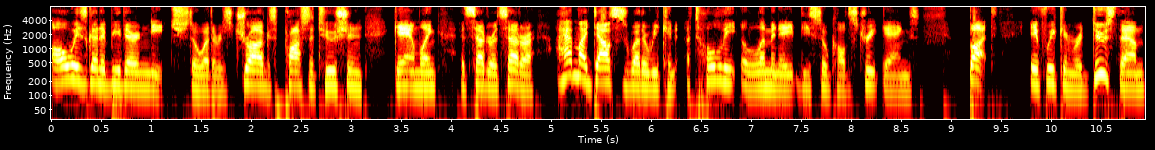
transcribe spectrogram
always going to be their niche. So whether it's drugs, prostitution, gambling, etc., etc., I have my doubts as whether we can totally eliminate these so-called street gangs. But if we can reduce them,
